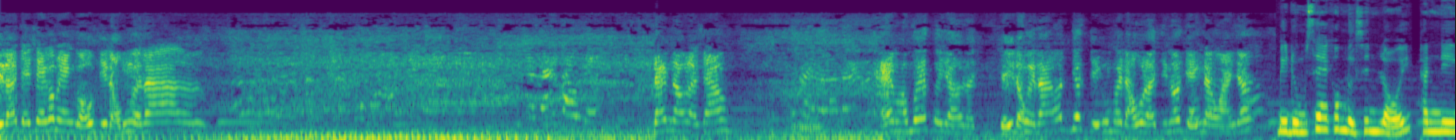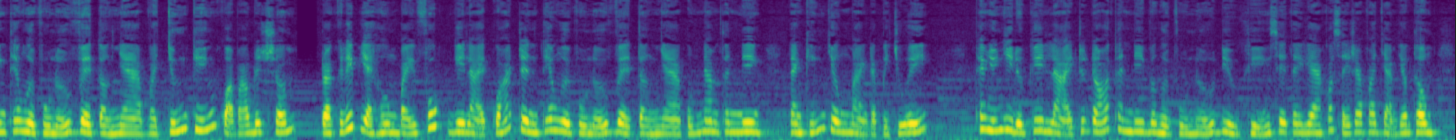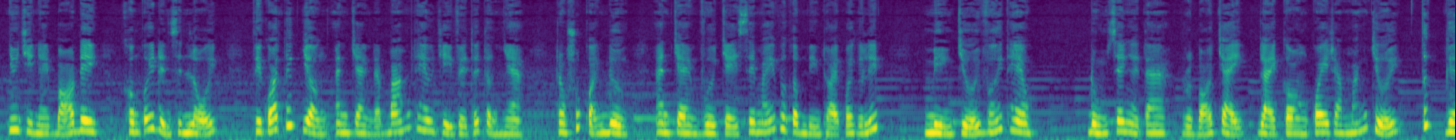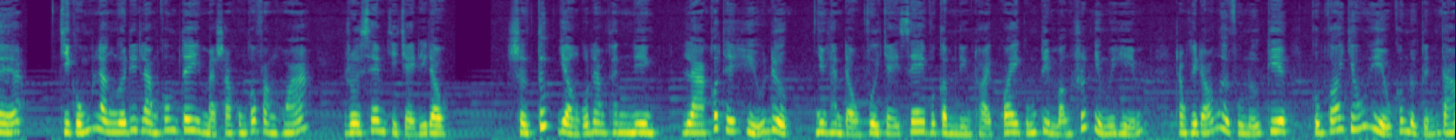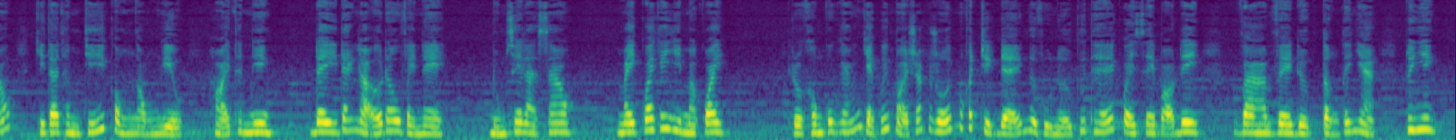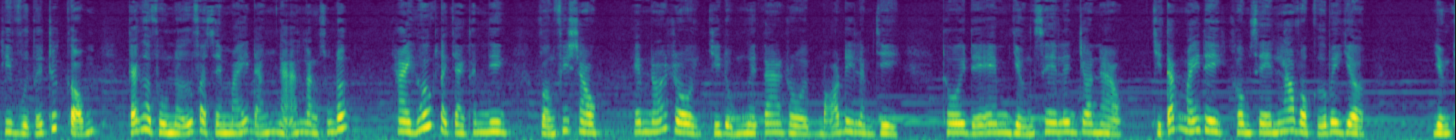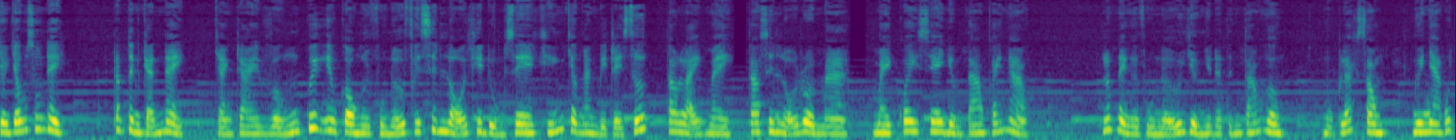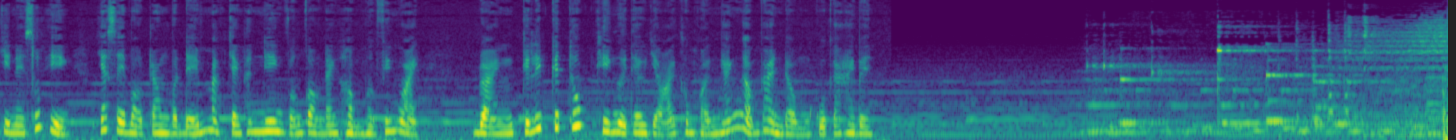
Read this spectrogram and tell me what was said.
chị đã chạy xe có men rượu chị đụng người ta đang đâu là sao em không biết bây giờ là chị đụng người ta ít nhất chị cũng phải đậu lại chị nói chuyện đàng hoàng chứ Bị đụng xe không được xin lỗi, thanh niên theo người phụ nữ về tận nhà và chứng kiến quả báo đến sớm. Đoạn clip dài hơn 7 phút ghi lại quá trình theo người phụ nữ về tận nhà của nam thanh niên đang khiến dân mạng đặc biệt chú ý. Theo những gì được ghi lại, trước đó thanh niên và người phụ nữ điều khiển xe tay ga có xảy ra va chạm giao thông, nhưng chị này bỏ đi, không có ý định xin lỗi. Vì quá tức giận, anh chàng đã bám theo chị về tới tận nhà. Trong suốt quãng đường, anh chàng vừa chạy xe máy vừa cầm điện thoại quay clip, miệng chửi với theo. Đụng xe người ta rồi bỏ chạy, lại còn quay ra mắng chửi, tức ghê á. Chị cũng là người đi làm công ty mà sao không có văn hóa, rồi xem chị chạy đi đâu. Sự tức giận của nam thanh niên là có thể hiểu được, nhưng hành động vừa chạy xe vừa cầm điện thoại quay cũng tiềm ẩn rất nhiều nguy hiểm. Trong khi đó người phụ nữ kia cũng có dấu hiệu không được tỉnh táo, chị ta thậm chí còn ngọng nghịu hỏi thanh niên, đây đang là ở đâu vậy nè? Đụng xe là sao? Mày quay cái gì mà quay? Rồi không cố gắng giải quyết mọi rắc rối một cách triệt để, người phụ nữ cứ thế quay xe bỏ đi và về được tận tới nhà. Tuy nhiên, khi vừa tới trước cổng, cả người phụ nữ và xe máy đã ngã lăn xuống đất. Hài hước là chàng thanh niên vẫn phía sau. Em nói rồi, chị đụng người ta rồi bỏ đi làm gì? Thôi để em dựng xe lên cho nào. Chị tắt máy đi, không xe lao vào cửa bây giờ. Dựng chân chống xuống đi. Trong tình cảnh này, chàng trai vẫn quyết yêu cầu người phụ nữ phải xin lỗi khi đụng xe khiến chân anh bị trầy xước. Tao lại mày, tao xin lỗi rồi mà, mày quay xe giùm tao cái nào. Lúc này người phụ nữ dường như đã tỉnh táo hơn. Một lát xong, người nhà của chị này xuất hiện, dắt xe vào trong và để mặt chàng thanh niên vẫn còn đang hầm hực phía ngoài. Đoạn clip kết thúc khi người theo dõi không khỏi ngán ngẩm và hành động của cả hai bên.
